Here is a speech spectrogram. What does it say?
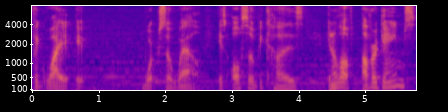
think why it works so well is also because in a lot of other games,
